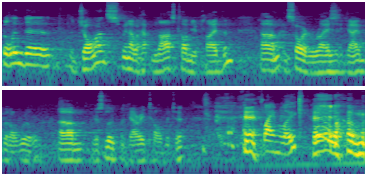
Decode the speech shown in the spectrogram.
Belinda, the Giants, we know what happened last time you played them. Um, and sorry to raise it again, but I will, um, because Luke McGarry told me to. Blame Luke. How, um,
